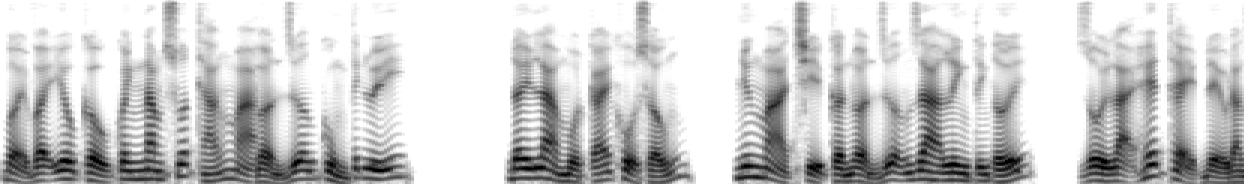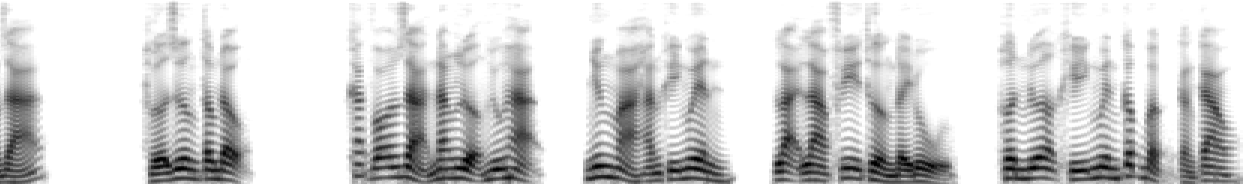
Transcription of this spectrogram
bởi vậy yêu cầu quanh năm suốt tháng mà ẩn dưỡng cùng tích lũy. Đây là một cái khổ sống, nhưng mà chỉ cần ẩn dưỡng ra linh tính tới, rồi lại hết thể đều đáng giá. Hứa Dương tâm động. Khác võ giả năng lượng hữu hạn, nhưng mà hắn khí nguyên lại là phi thường đầy đủ, hơn nữa khí nguyên cấp bậc càng cao,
